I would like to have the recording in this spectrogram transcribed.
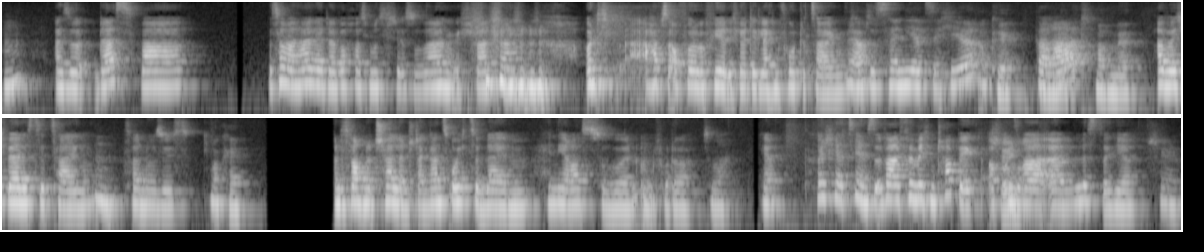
Hm? Also das war Das war mein Highlight der Woche, das muss ich dir so sagen. Ich stand da und ich habe es auch fotografiert. Ich werde dir gleich ein Foto zeigen. Ich Ja. habe das Handy jetzt nicht hier, Okay. Parat? Machen wir. aber ich werde es dir zeigen. Es war nur süß. Okay. Und es war auch eine Challenge, dann ganz ruhig zu bleiben, Handy rauszuholen und ein Foto zu machen. Ja, das wollte ich erzählen. Es war für mich ein Topic auf Schön. unserer ähm, Liste hier. Schön.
